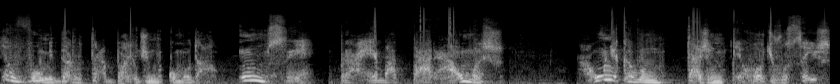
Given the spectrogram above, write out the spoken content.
Eu vou me dar o trabalho de incomodar um ser para arrebatar almas. A única vantagem e terror de vocês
